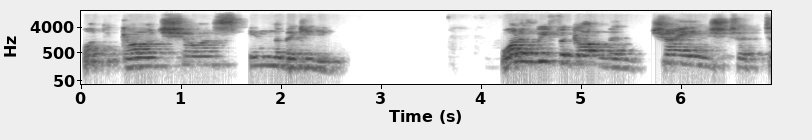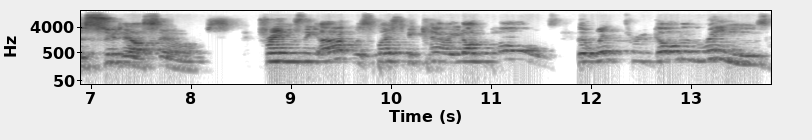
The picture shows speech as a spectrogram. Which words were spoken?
What did God show us in the beginning? What have we forgotten and changed to, to suit ourselves? Friends, the ark was supposed to be carried on poles that went through golden rings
